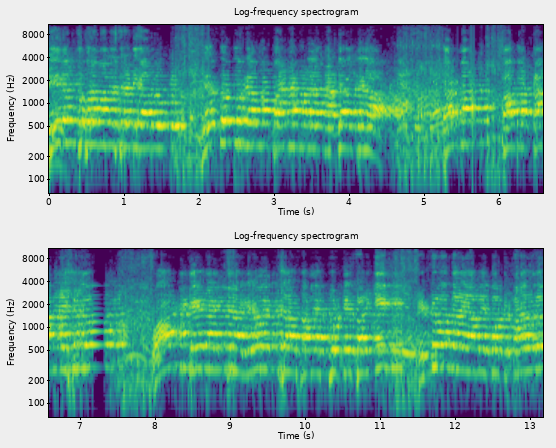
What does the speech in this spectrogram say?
వీరం రెడ్డి గారు ఎత్తూరు గ్రామం పాండ్య మండలం నంద్యాల జిల్లా. ధర్మ కాంబినేషన్లో వారికి కేటాయించిన ఇరవై నిమిషాల సమయం పూర్తయ్యేసరికి రెండు వందల యాభై కోట్ల పడవలు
